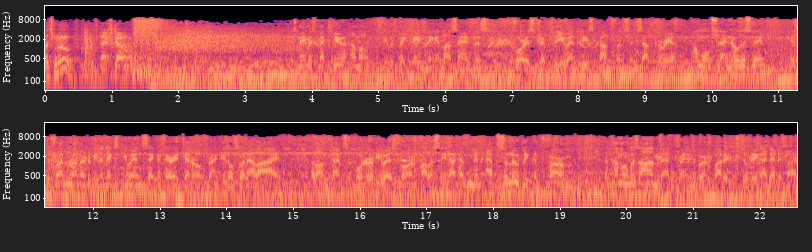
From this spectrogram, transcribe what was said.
Let's move. Let's go. His name is Mathieu Hummel. He was vacationing in Los Angeles before his trip to the UN Peace Conference in South Korea. Almost. Should I know this name? He's the front runner to be the next UN Secretary General, Frank. He's also an ally, a longtime supporter of U.S. foreign policy. Now, it hasn't been absolutely confirmed that Hummel was on that train. The burned bodies are still being identified.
